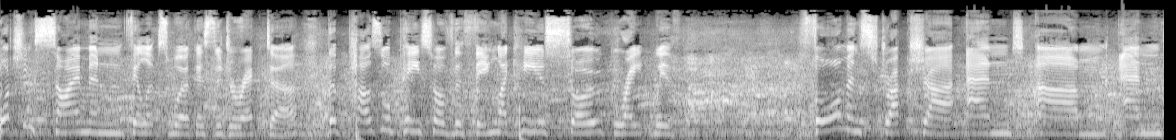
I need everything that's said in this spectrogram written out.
watching Simon Phillips work as the director, the puzzle piece of the thing, like he is so great with form and structure and um, and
